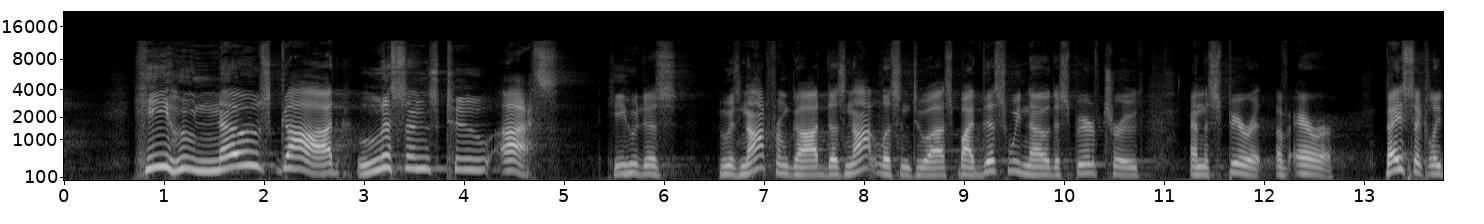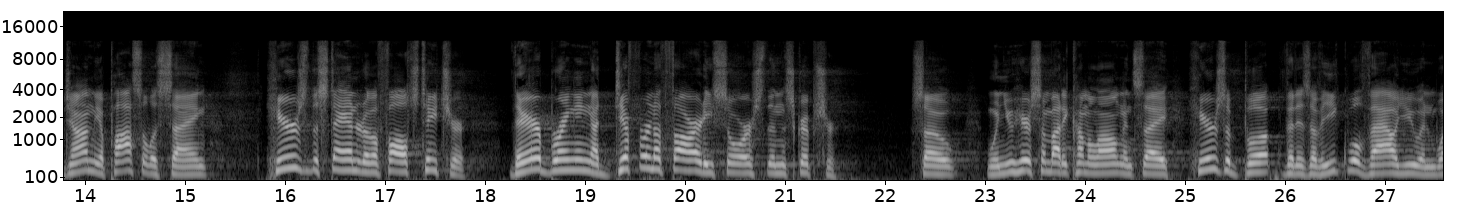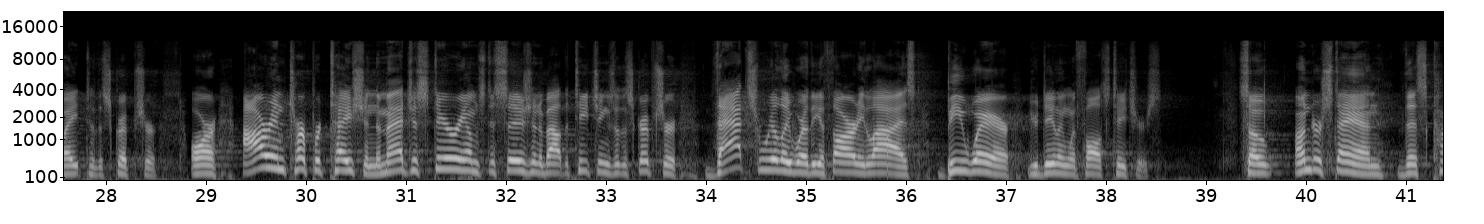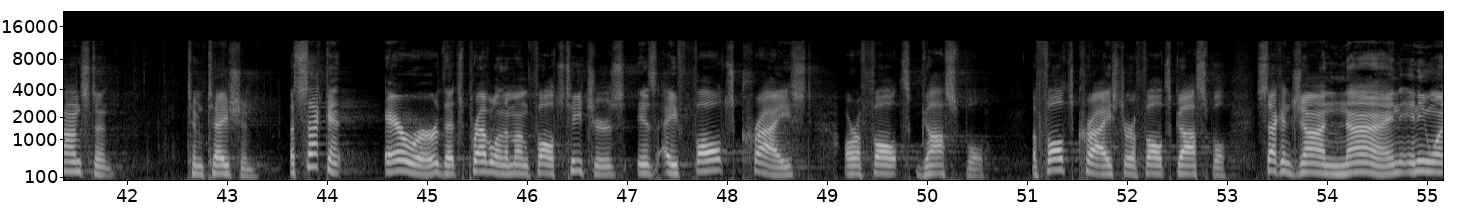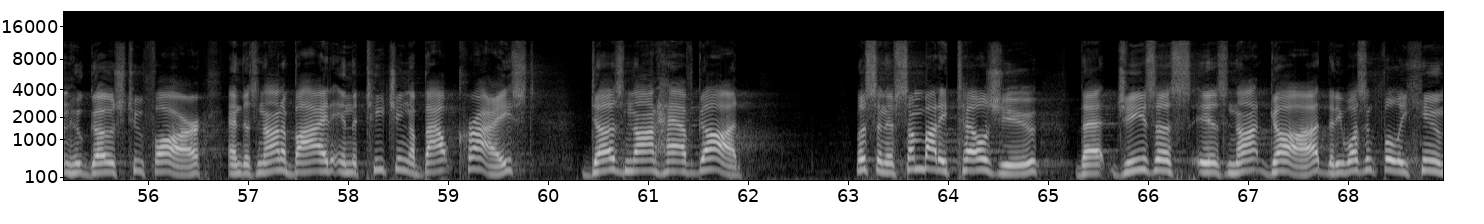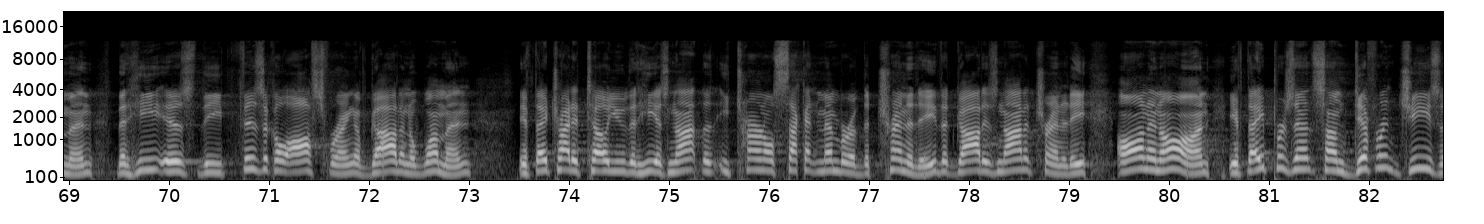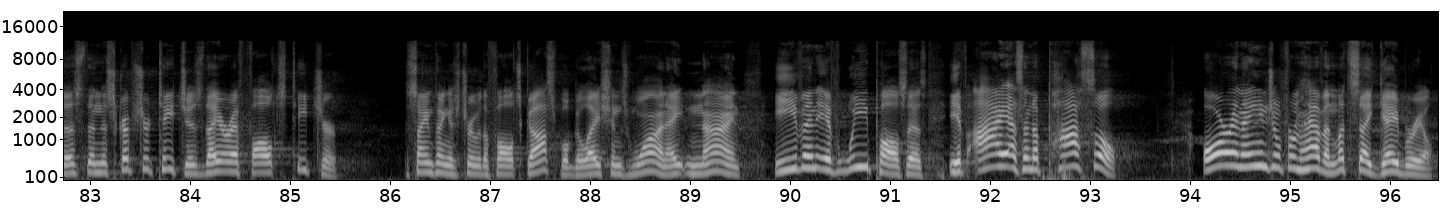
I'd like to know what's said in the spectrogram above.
He who knows God listens to us. He who does who is not from God does not listen to us. By this we know the spirit of truth and the spirit of error. Basically, John the Apostle is saying, here's the standard of a false teacher. They're bringing a different authority source than the Scripture. So, when you hear somebody come along and say, here's a book that is of equal value and weight to the Scripture, or our interpretation, the magisterium's decision about the teachings of the Scripture, that's really where the authority lies. Beware, you're dealing with false teachers. So understand this constant temptation. A second error that's prevalent among false teachers is a false Christ or a false gospel a false Christ or a false gospel. 2 John 9 anyone who goes too far and does not abide in the teaching about Christ does not have God. Listen, if somebody tells you that Jesus is not God, that he wasn't fully human, that he is the physical offspring of God and a woman, if they try to tell you that he is not the eternal second member of the Trinity, that God is not a Trinity, on and on, if they present some different Jesus than the Scripture teaches, they are a false teacher. The same thing is true with a false gospel. Galatians 1 8 and 9. Even if we, Paul says, if I, as an apostle or an angel from heaven, let's say Gabriel,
